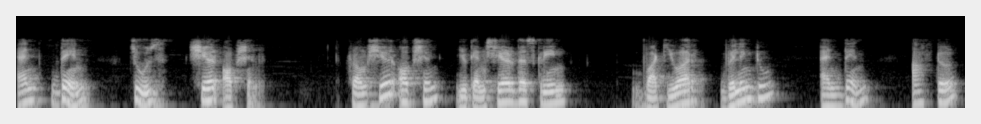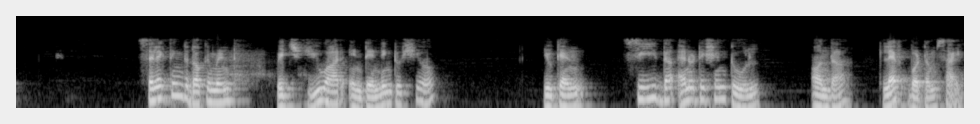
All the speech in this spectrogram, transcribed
and then choose share option. From share option you can share the screen what you are willing to and then after selecting the document which you are intending to share you can see the annotation tool on the left bottom side.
